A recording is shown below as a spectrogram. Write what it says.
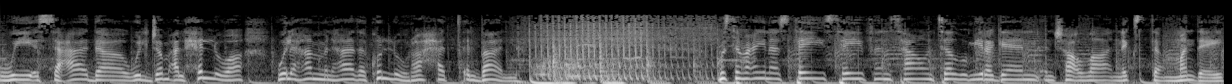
والسعادة والجمعة الحلوة والأهم من هذا كله راحة البال. مستمعينا stay safe and sound. Till we meet again. إن شاء الله next Monday.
